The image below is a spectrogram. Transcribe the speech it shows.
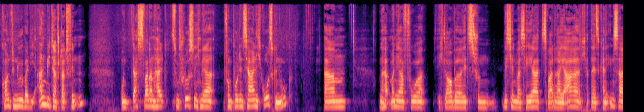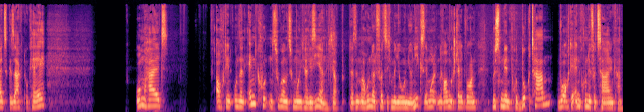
konnte nur über die Anbieter stattfinden. Und das war dann halt zum Schluss nicht mehr vom Potenzial nicht groß genug. Ähm, und dann hat man ja vor, ich glaube, jetzt schon ein bisschen was her, zwei, drei Jahre, ich habe da jetzt keine Insights gesagt, okay, um halt auch den, unseren Endkundenzugang zu monetarisieren, ich glaube, da sind mal 140 Millionen Uniques im Monat in den Raum gestellt worden, müssen wir ein Produkt haben, wo auch der Endkunde für zahlen kann.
